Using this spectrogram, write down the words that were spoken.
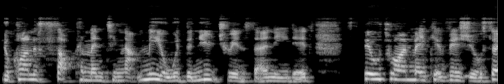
you're kind of supplementing that meal with the nutrients that are needed still try and make it visual. So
